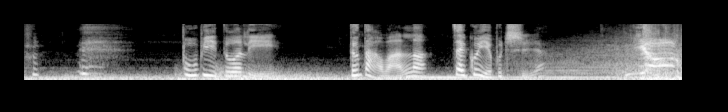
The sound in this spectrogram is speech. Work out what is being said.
哼，不必多礼，等打完了再跪也不迟啊。呀！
